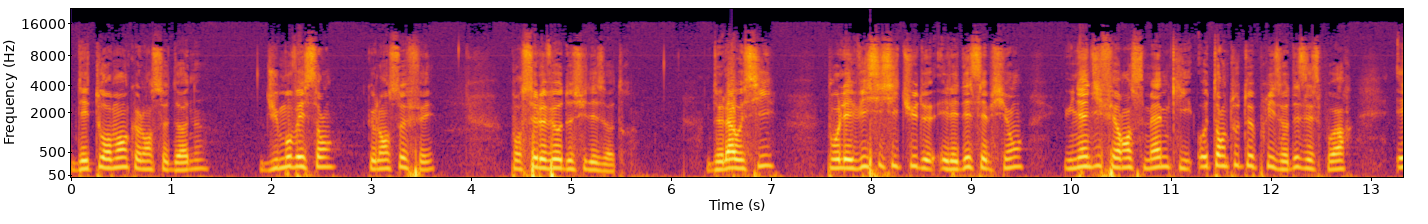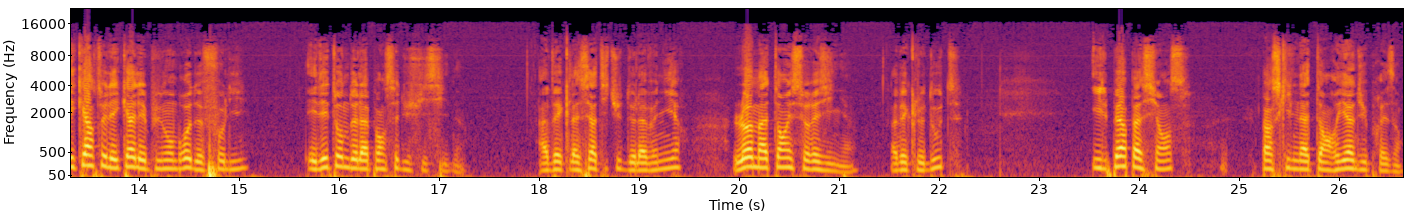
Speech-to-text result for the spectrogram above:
des tourments que l'on se donne, du mauvais sang que l'on se fait, pour s'élever au-dessus des autres. De là aussi, pour les vicissitudes et les déceptions, une indifférence même qui, autant toute prise au désespoir, écarte les cas les plus nombreux de folie et détourne de la pensée du suicide. Avec la certitude de l'avenir, l'homme attend et se résigne. Avec le doute, il perd patience parce qu'il n'attend rien du présent.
